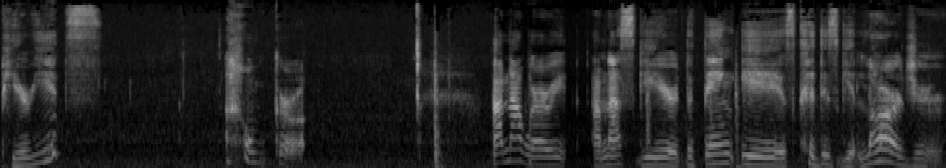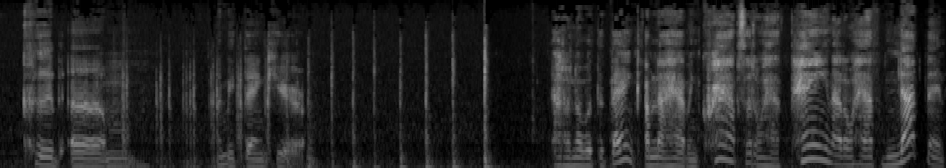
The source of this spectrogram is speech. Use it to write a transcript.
periods. Oh, girl. I'm not worried. I'm not scared. The thing is, could this get larger? Could, um, let me think here. I don't know what to think. I'm not having cramps. I don't have pain. I don't have nothing.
